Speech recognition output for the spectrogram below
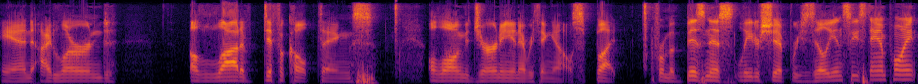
And I learned a lot of difficult things along the journey and everything else. But from a business leadership resiliency standpoint,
